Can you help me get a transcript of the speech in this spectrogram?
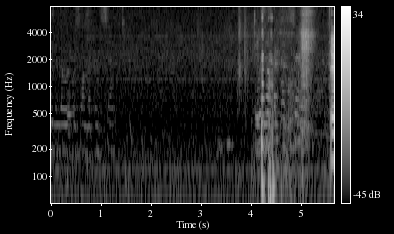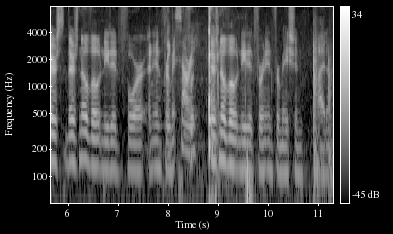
even though it was on the consent. It was on the consent. There's there's no vote needed for an information. sorry. There's no vote needed for an information item.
